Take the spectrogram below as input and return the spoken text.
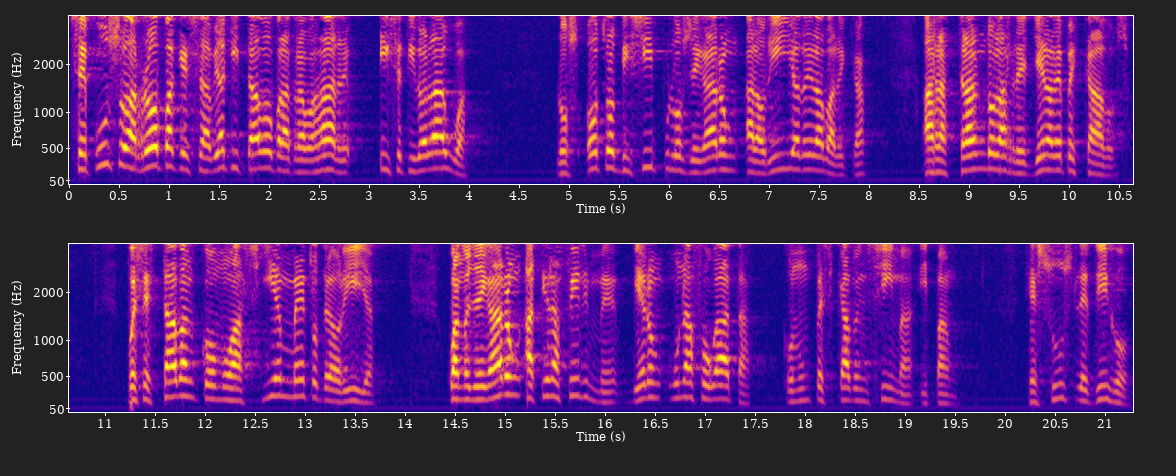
se puso la ropa que se había quitado para trabajar y se tiró al agua. Los otros discípulos llegaron a la orilla de la barca arrastrando la rellena de pescados, pues estaban como a 100 metros de la orilla. Cuando llegaron a tierra firme, vieron una fogata con un pescado encima y pan. Jesús les dijo,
